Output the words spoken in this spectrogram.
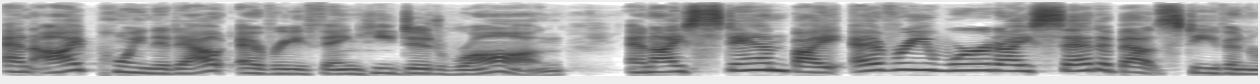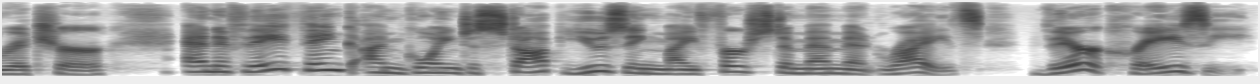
And I pointed out everything he did wrong. And I stand by every word I said about Stephen Richer. And if they think I'm going to stop using my First Amendment rights, they're crazy.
